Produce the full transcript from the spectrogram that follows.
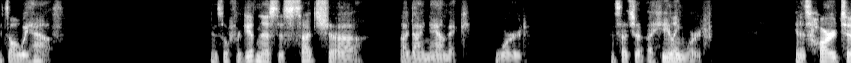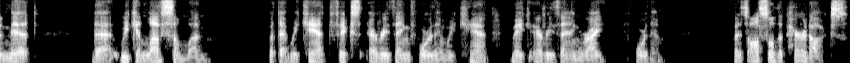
It's all we have. And so forgiveness is such a, a dynamic word and such a, a healing word. And it's hard to admit that we can love someone, but that we can't fix everything for them. We can't make everything right for them. But it's also the paradox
